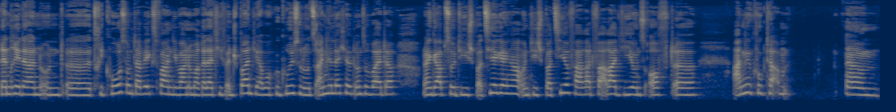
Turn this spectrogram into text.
Rennrädern und äh, Trikots unterwegs waren, die waren immer relativ entspannt, die haben auch gegrüßt und uns angelächelt und so weiter. Und dann gab's so die Spaziergänger und die Spazierfahrradfahrer, die uns oft äh, angeguckt haben, ähm,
